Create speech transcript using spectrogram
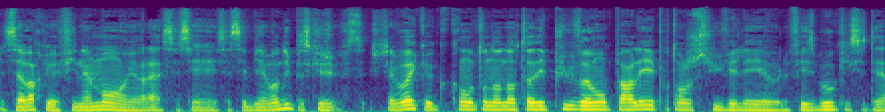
de savoir que finalement, voilà, ça s'est bien vendu, parce que je, je que quand on n'en entendait plus vraiment parler, pourtant je suivais les, le Facebook, etc.,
